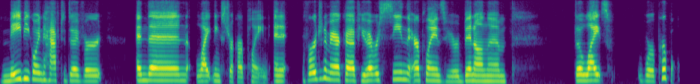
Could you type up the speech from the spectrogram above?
maybe going to have to divert. And then lightning struck our plane. And it, Virgin America, if you've ever seen the airplanes, if you've ever been on them, the lights were purple.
